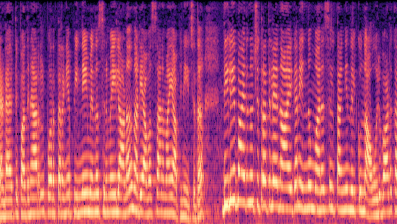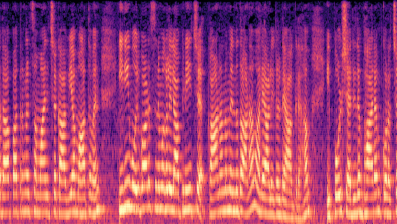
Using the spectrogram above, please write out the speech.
രണ്ടായിരത്തി പതിനാറിൽ പുറത്തിറങ്ങിയ പിന്നെയും എന്ന സിനിമയിലാണ് നടി അവസാനമായി അഭിനയിച്ചത്. ദിലീപ് ആയിരുന്നു ചിത്രത്തിലെ നായകൻ. ഇന്നും മനസ്സിൽ തങ്ങി നിൽക്കുന്ന ഒരുപാട് കഥാപാത്രങ്ങൾ സമ്മാനിച്ച കാവ്യ മാധവൻ ഇനിയും ഒരുപാട് സിനിമകളിൽ അഭിനയിച്ച് കാണണമെന്നതാണ് മലയാളികളുടെ ആഗ്രഹം. ഇപ്പോൾ ശരീരഭാരം കുറച്ച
